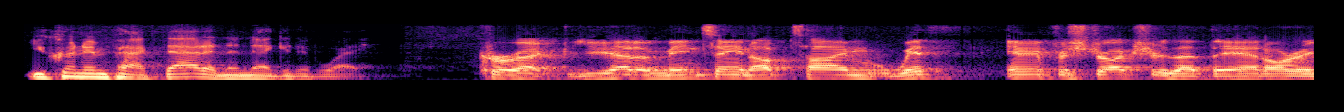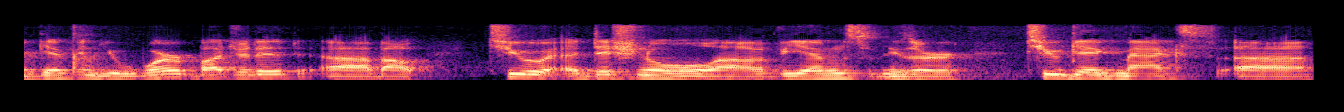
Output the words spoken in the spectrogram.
you couldn't impact that in a negative way. Correct. You had to maintain uptime with infrastructure that they had already given. You were budgeted uh, about two additional uh, VMs. These are two gig max uh,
